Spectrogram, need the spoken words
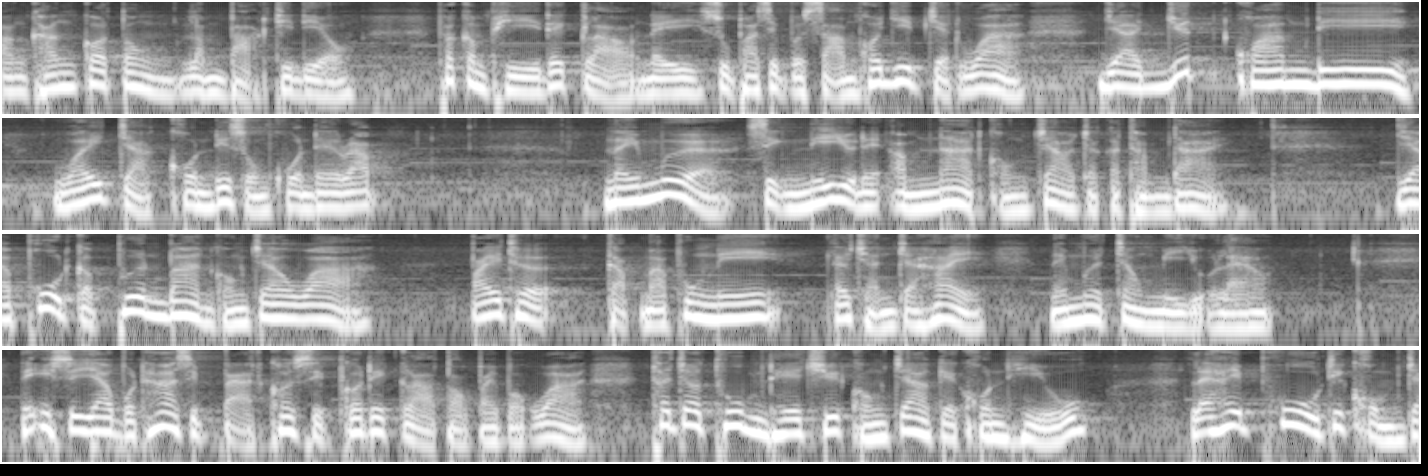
บางครั้งก็ต้องลำบากทีเดียว พระคัมภีร์ได้กล่าวในสุภาษิตบทสามข้อยีว่า อย่ายึดความดี ไว้จากคนที่สมควรได้รับ ในเมื่อสิ่งนี้อยู่ในอำนาจของเจ้าจะกระทำได้ อย่าพูดกับเพื่อนบ้านของเจ้าว่า ไปเถอะกลับมาพรุ่งนี้แล้วฉันจะให้ในเมื่อเจ้ามีอยู่แล้ว ในอิสยาห์บท 58 ข้อ 10 ก็ได้กล่าวต่อไปบอกว่า ถ้าเจ้าทุ่มเทชีวิตของเจ้าแก่คนหิว และให้ผู้ที่ข่มใจ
